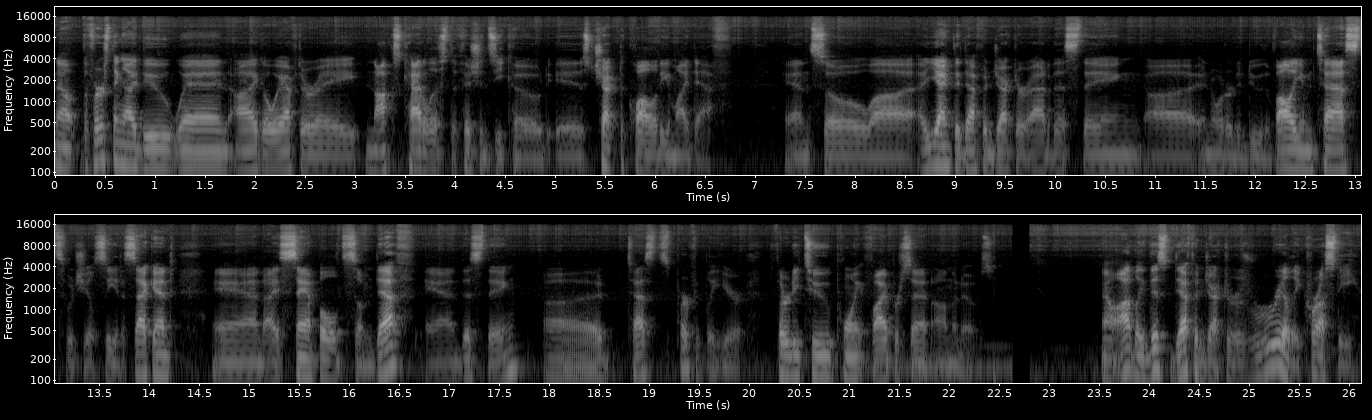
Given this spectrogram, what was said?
Now, the first thing I do when I go after a NOx catalyst efficiency code is check the quality of my DEF. And so uh, I yanked the DEF injector out of this thing uh, in order to do the volume test, which you'll see in a second. And I sampled some DEF, and this thing uh, tests perfectly here 32.5% on the nose. Now, oddly, this DEF injector is really crusty.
